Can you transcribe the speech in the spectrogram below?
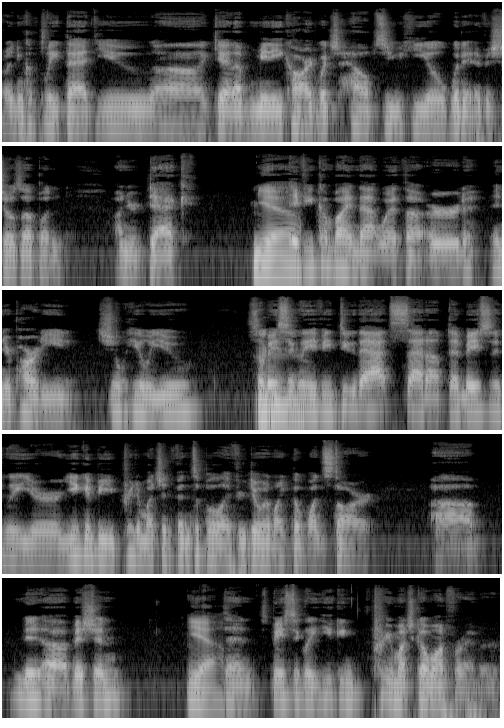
and complete that, you uh, get a mini card which helps you heal with it if it shows up on on your deck. yeah, If you combine that with uh, Urd in your party, she'll heal you. So Mhm. basically, if you do that setup, then basically you're you could be pretty much invincible if you're doing like the one star uh, mi- uh, mission. yeah, Then basically you can pretty much go on forever.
